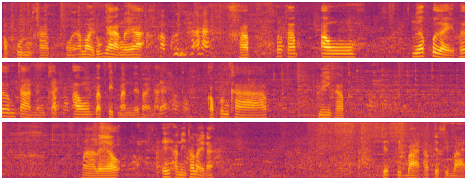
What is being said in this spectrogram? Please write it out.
ขอบคุณครับโอ้ยอร่อยทุกอย่างเลยอะขอบคุณค่ะ ครับต้องครับ เอา เนื้อเปื่อยเพิ่มจานหนึ่งครับ เอาแบบติดมันได้หน่อยนะ ได้ครับผมขอบคุณครับ นี่ครับ มาแล้ว เอ๊ะ อันนี้เท่าไหร่นะเจ็ดสิบบาทครับเจ็ดสิบาท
